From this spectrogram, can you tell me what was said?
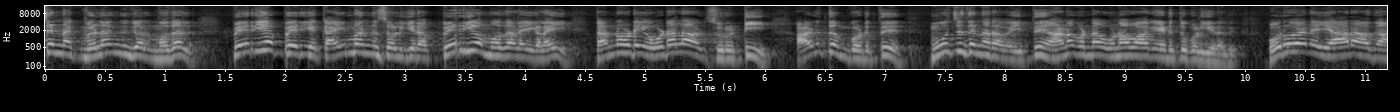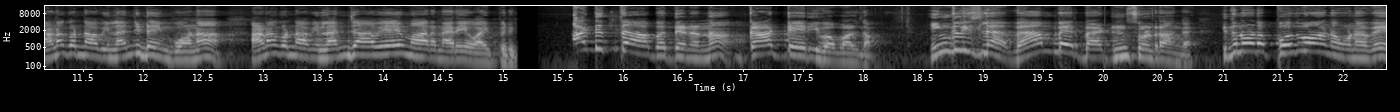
சின்ன விலங்குகள் முதல் பெரிய பெரிய கைமண்ணு சொல்கிற பெரிய முதலைகளை தன்னுடைய உடலால் சுருட்டி அழுத்தம் கொடுத்து மூச்சு திணற வைத்து அனகொண்டா உணவாக எடுத்துக்கொள்கிறது. ஒருவேளை யாராவது அனகொண்டாவின் லஞ்ச் டைம் போனா அனகொண்டாவின் லஞ்சாவே மாற நிறைய வாய்ப்பு இருக்கு. அடுத்த ஆபத்து என்னன்னா காட்டேரி வவால் தான் இங்கிலீஷில் வேம்பேர் பேட்னு சொல்கிறாங்க இதனோட பொதுவான உணவே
